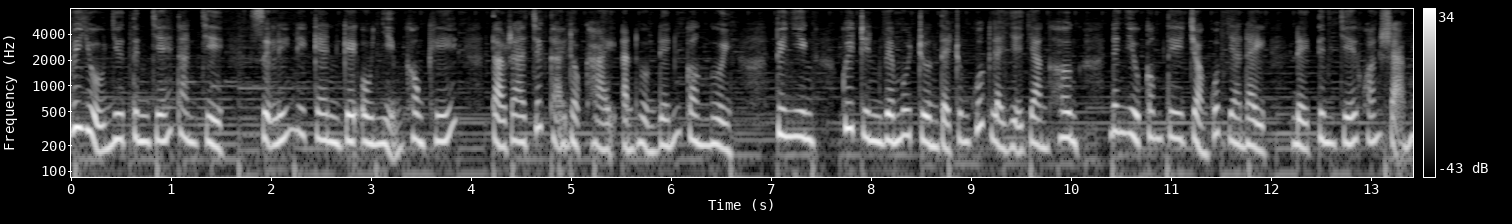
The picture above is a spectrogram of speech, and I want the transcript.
Ví dụ như tinh chế than chì, xử lý niken gây ô nhiễm không khí, tạo ra chất thải độc hại ảnh hưởng đến con người. Tuy nhiên, quy trình về môi trường tại Trung Quốc lại dễ dàng hơn nên nhiều công ty chọn quốc gia này để tinh chế khoáng sản.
